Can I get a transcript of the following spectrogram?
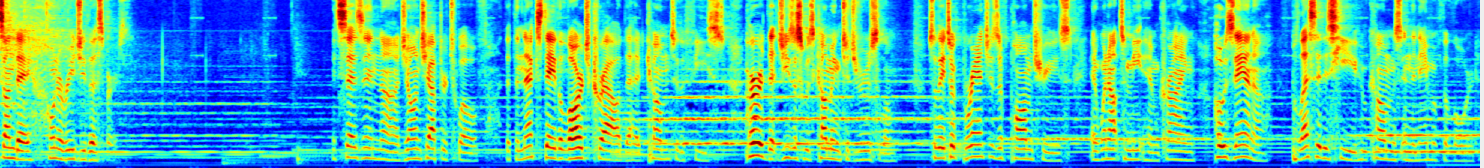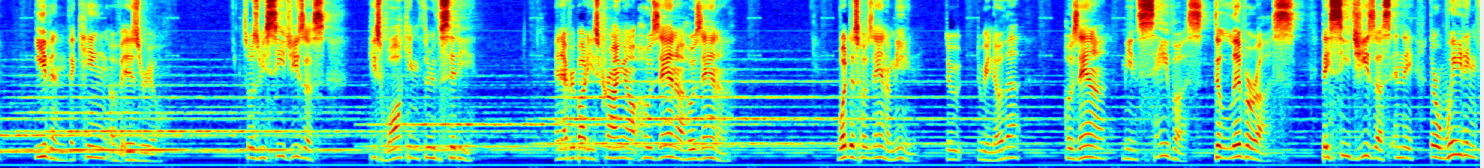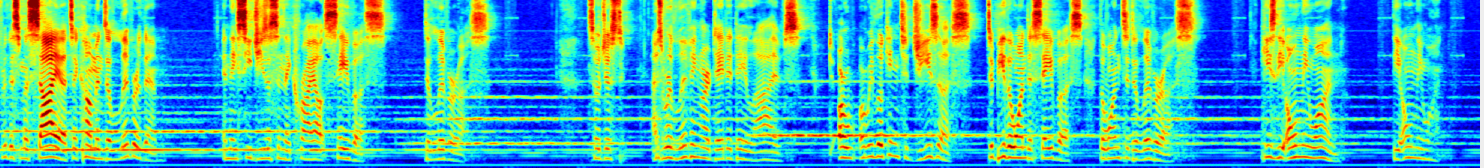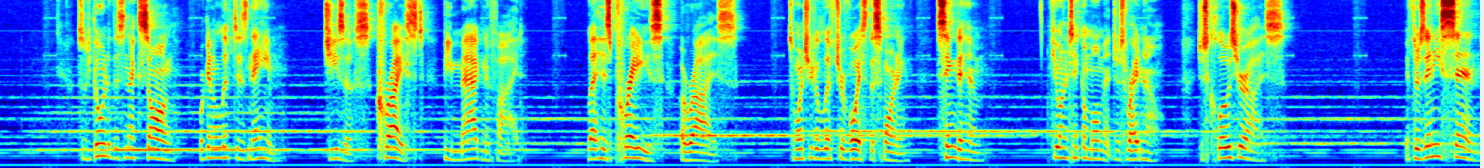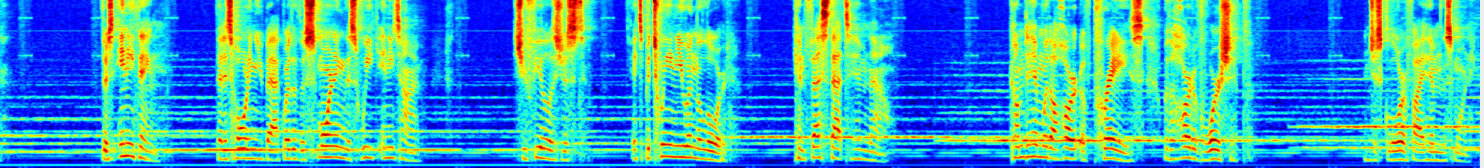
Sunday, I want to read you this verse. It says in uh, John chapter 12 that the next day the large crowd that had come to the feast heard that Jesus was coming to Jerusalem. So they took branches of palm trees and went out to meet him, crying, Hosanna! Blessed is he who comes in the name of the Lord, even the King of Israel. So as we see Jesus, he's walking through the city, and everybody's crying out, Hosanna, Hosanna. What does Hosanna mean? Do, do we know that? Hosanna means save us, deliver us. They see Jesus and they, they're waiting for this Messiah to come and deliver them. And they see Jesus and they cry out, Save us, deliver us. So, just as we're living our day to day lives, are, are we looking to Jesus to be the one to save us, the one to deliver us? He's the only one, the only one. So, as we go into this next song, we're going to lift his name, Jesus, Christ, be magnified. Let his praise arise. So, I want you to lift your voice this morning, sing to him. If you want to take a moment just right now, just close your eyes. If there's any sin, if there's anything that is holding you back, whether this morning, this week, anytime, that you feel is just, it's between you and the Lord, confess that to Him now. Come to Him with a heart of praise, with a heart of worship, and just glorify Him this morning.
